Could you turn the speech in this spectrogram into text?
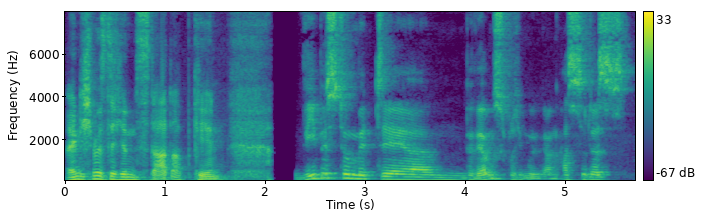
Eigentlich müsste ich in ein Startup gehen. Wie bist du mit der ähm, Bewerbungsgespräch umgegangen? Hast du das,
